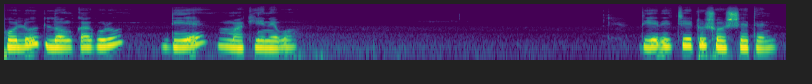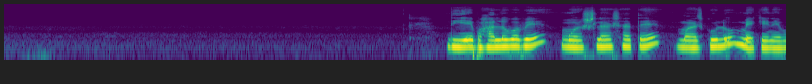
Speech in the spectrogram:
হলুদ, লঙ্কা গুঁড়ো দিয়ে মাখিয়ে নেব। দিয়ে দিচ্ছি একটু সর্ষে তেল। দিয়ে ভালোভাবে মশলার সাথে মাছগুলো মেখে নেব।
